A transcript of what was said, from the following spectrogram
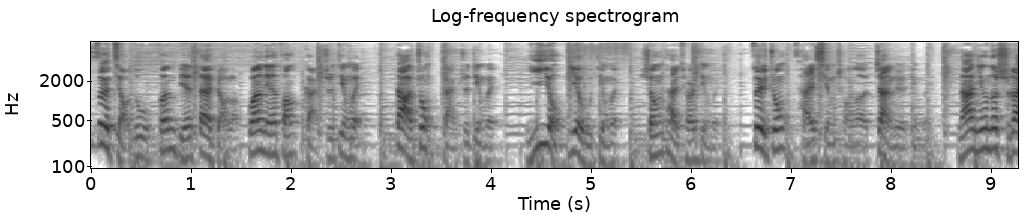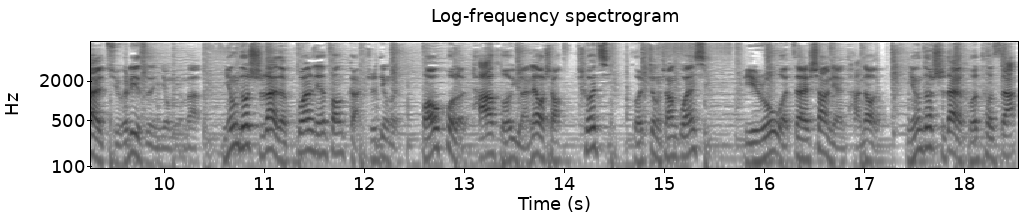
四个角度分别代表了关联方感知定位、大众感知定位、已有业务定位、生态圈定位，最终才形成了战略定位。拿宁德时代举个例子，你就明白了。宁德时代的关联方感知定位包括了它和原料商、车企和政商关系，比如我在上点谈到的宁德时代和特斯拉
